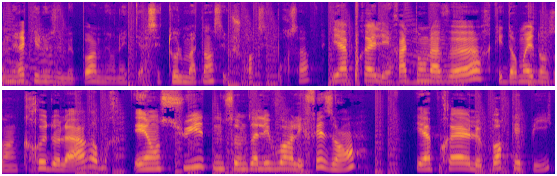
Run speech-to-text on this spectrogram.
On dirait qu'ils nous aimaient pas, mais on était assez tôt le matin, je crois que c'est pour ça. Et après les ratons laveurs qui dormaient dans un creux de l'arbre. Et ensuite, nous sommes allés voir les faisans. Et après le porc-épic.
